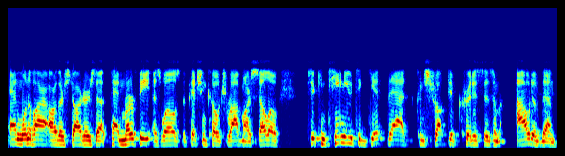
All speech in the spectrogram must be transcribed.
and one of our other starters, uh, Penn Murphy, as well as the pitching coach, Rob Marcello, to continue to get that constructive criticism out of them.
